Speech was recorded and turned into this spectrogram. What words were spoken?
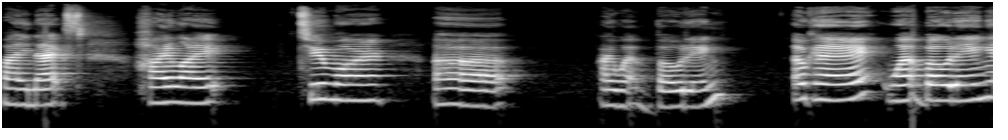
My next highlight, two more. Uh, I went boating. Okay, went boating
